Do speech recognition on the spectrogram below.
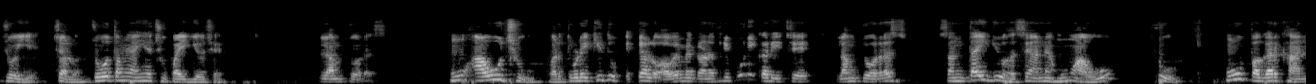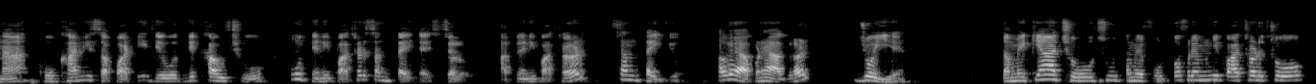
જોઈએ. ચલો, જો તમે અહીંયા છુપાઈ ગયો છે. લંબચોરસ. હું આવું છું. વર્તુળે કીધું કે ચલો, હવે મેં ગણતરી પૂરી કરી છે. લંબચોરસ સંતાઈ ગયું હશે અને હું આવું છું. હું પગરખાના ખોખાની સપાટી જેવો દેખાઉં છું. હું તેની પાછળ સંતાઈ જઈશ. ચલો, આ તો એની પાછળ સંતાઈ ગયો. હવે આપણે આગળ જોઈએ. તમે ક્યાં છો? શું તમે ફોટો ફ્રેમની પાછળ છો?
